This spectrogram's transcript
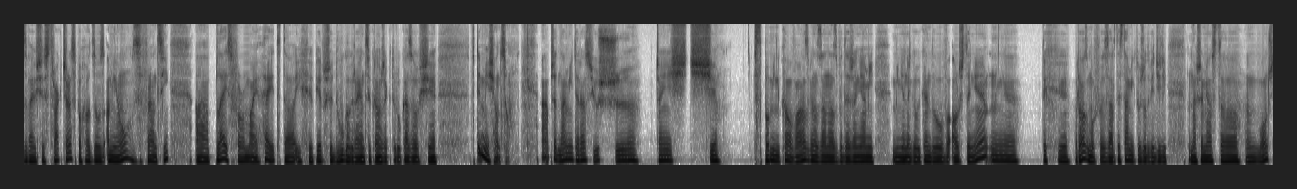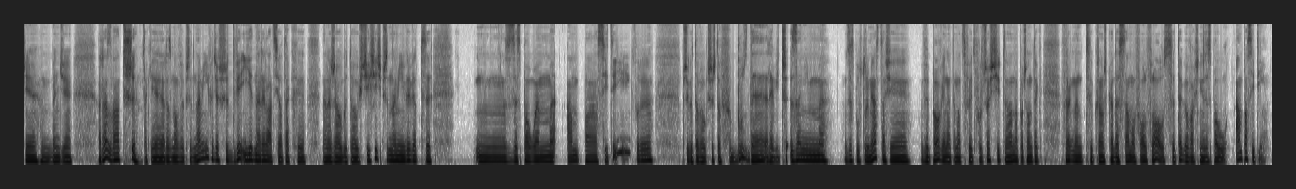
Nazywają się Structures, pochodzą z Amiens, z Francji, a Place for My Hate to ich pierwszy długogrający krążek, który ukazał się w tym miesiącu. A przed nami teraz już y, część wspominkowa związana z wydarzeniami minionego weekendu w Olsztynie. Tych y, rozmów z artystami, którzy odwiedzili nasze miasto, y, łącznie będzie raz, dwa, trzy takie rozmowy przed nami, chociaż dwie i jedna relacja, o tak y, należałoby to uściślić. Przed nami wywiad mm, z zespołem Ampa City, który przygotował Krzysztof Buzderewicz. Zanim zespół Trójmiasta się wypowie na temat swojej twórczości, to na początek fragment krążka The Sum of All Flows tego właśnie zespołu Ampa City.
